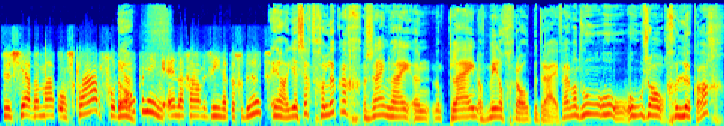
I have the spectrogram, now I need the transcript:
dus ja, we maken ons klaar voor de Ja. opening en dan gaan we zien wat er gebeurt. Ja, je zegt gelukkig zijn wij een, een klein of middelgroot bedrijf. Hè? Want hoe, hoe, hoezo gelukkig?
